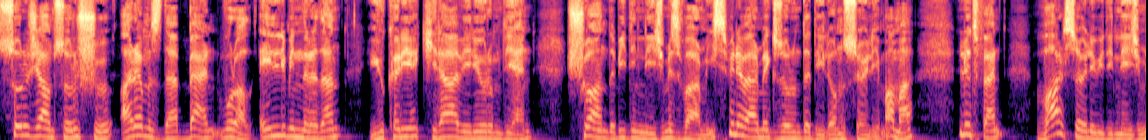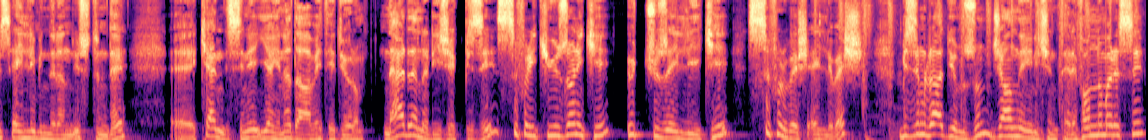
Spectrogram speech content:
soracağım soru şu aramızda ben Vural 50 bin liradan yukarıya kira veriyorum diyen şu anda bir dinleyicimiz var mı? İsmini vermek zorunda değil onu söyleyeyim ama lütfen varsa öyle bir dinleyicimiz 50 bin liranın üstünde e, kendisini yayına davet ediyorum. Nereden arayacak bizi? 0212 352 0555 bizim radyomuzun canlı yayın için telefon numarası.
